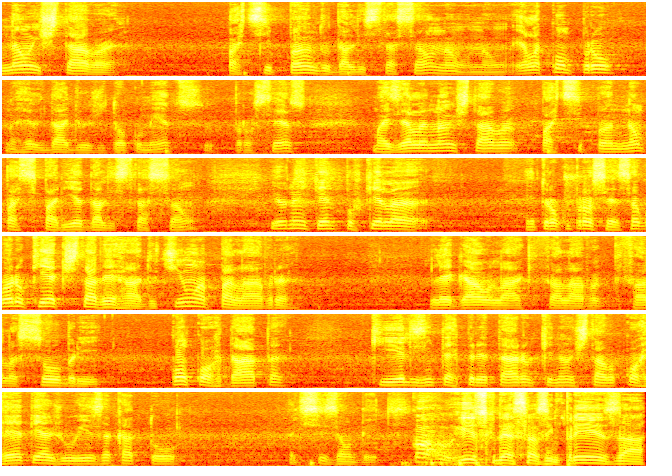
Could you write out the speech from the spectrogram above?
não estava participando da licitação, não, não. Ela comprou, na realidade, os documentos, o processo, mas ela não estava participando, não participaria da licitação. Eu não entendo porque ela entrou com o processo. Agora, o que é que estava errado? Tinha uma palavra legal lá que falava que fala sobre concordata que eles interpretaram que não estava correta e a juíza acatou a decisão deles. Corre o risco dessas empresas,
